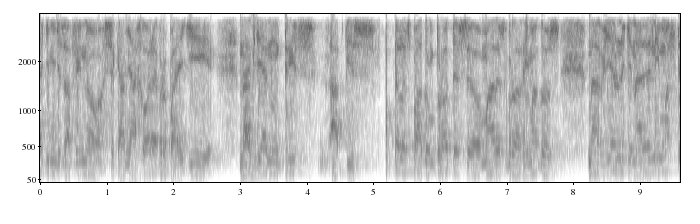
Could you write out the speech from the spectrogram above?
Άκη μου και σε αφήνω, σε καμιά χώρα ευρωπαϊκή να βγαίνουν τρεις από τις τέλος πάντων πρώτες ομάδες του πρωταθλήματος να βγαίνουν και να λένε είμαστε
